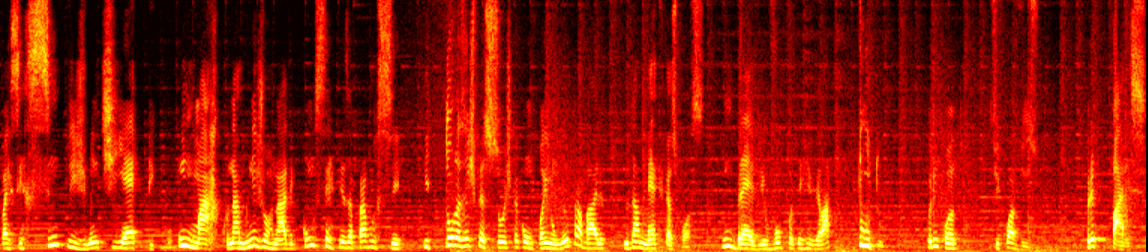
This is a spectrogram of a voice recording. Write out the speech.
vai ser simplesmente épico. Um marco na minha jornada e com certeza para você e todas as pessoas que acompanham o meu trabalho e o da Métricas Boss. Em breve eu vou poder revelar tudo. Por enquanto, fica o aviso. Prepare-se,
